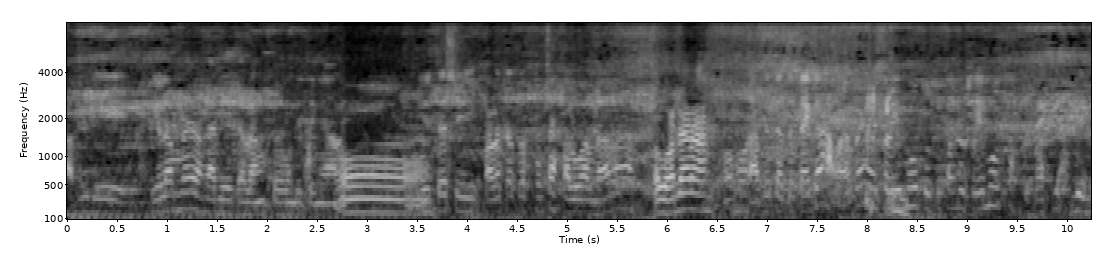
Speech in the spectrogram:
Tapi di film lah nggak dia langsung ditinggal. oh Itu si teh terus pecah keluar darah. keluar darah Oh, tapi tetep tega, apa selimut, tutup aku selimut, kita siapin.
